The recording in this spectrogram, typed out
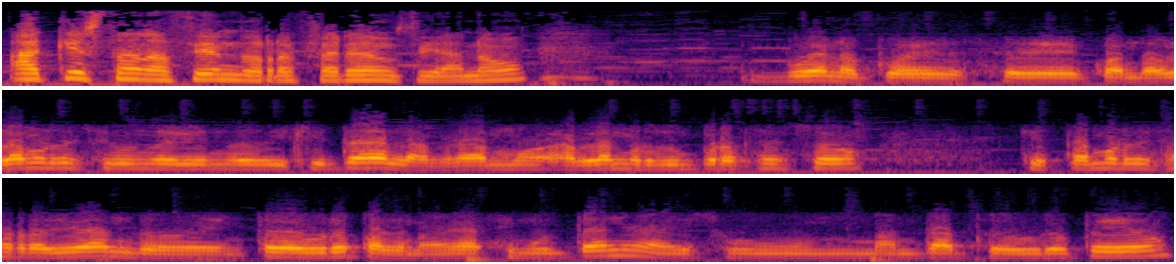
a qué están haciendo referencia, ¿no? Bueno, pues eh, cuando hablamos de segundo dividendo digital hablamos, hablamos de un proceso que estamos desarrollando en toda Europa de manera simultánea, es un mandato europeo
